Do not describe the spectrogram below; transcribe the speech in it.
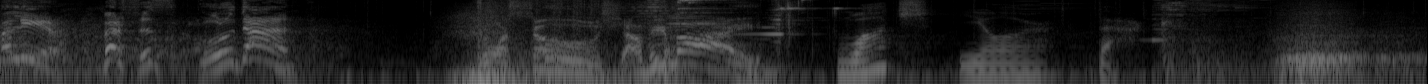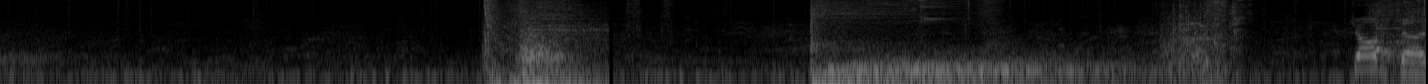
Valeera versus Gul'dan. Your soul shall be mine! Watch your back. Job done.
